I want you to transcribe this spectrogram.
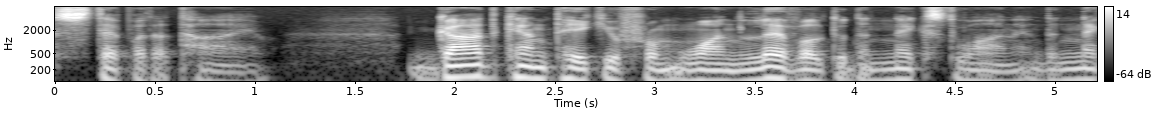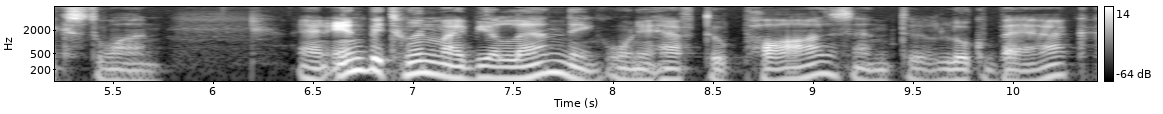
step at a time. God can take you from one level to the next one and the next one. And in between might be a landing when you have to pause and to look back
